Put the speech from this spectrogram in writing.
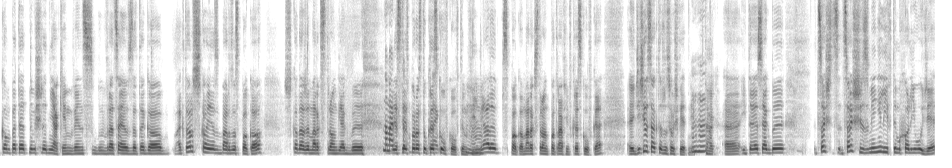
kompetentnym średniakiem, więc wracając do tego, aktorsko jest bardzo spoko. Szkoda, że Mark Strong jakby No Mark jest, Strong- jest po prostu kreskówką w tym Mhm. filmie, ale spoko, Mark Strong potrafi w kreskówkę. E, Dziecięcy aktorzy są świetni. Mhm. Tak. E, I to jest jakby coś, coś zmienili w tym Hollywoodzie,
